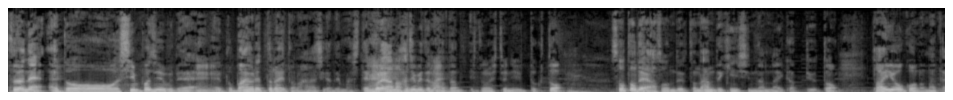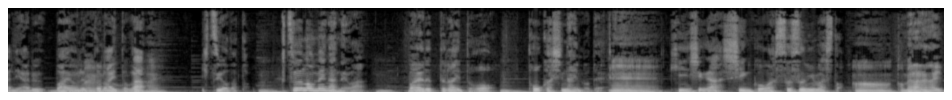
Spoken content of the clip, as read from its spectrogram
それはね、えっと、シンポジウムで、えっと、バイオレットライトの話が出まして、これあの、初めての方、人の人に言っとくと、外で遊んでるとなんで近視にならないかっていうと、太陽光の中にあるバイオレットライトが必要だと、うん、普通の眼鏡はバイオレットライトを透過しないので、うんえ。ー、近視が進行が進みますと、うん、止められない、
